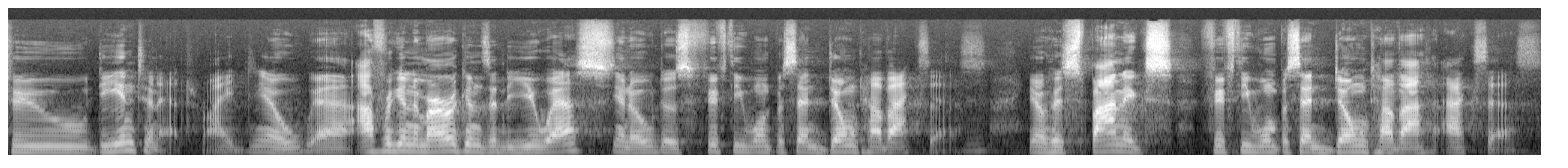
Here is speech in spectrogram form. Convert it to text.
to the internet, right? You know, uh, African Americans in the US, you know, there's 51% don't have access. You know, Hispanics, 51% don't have access,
